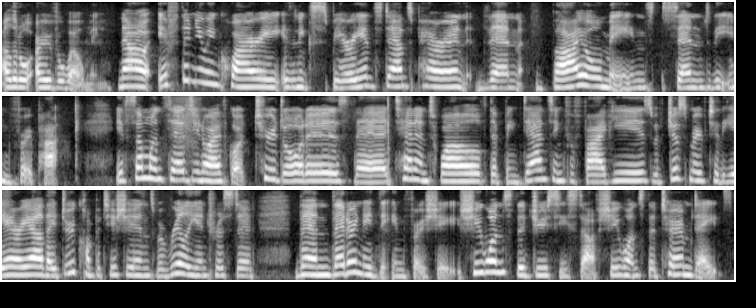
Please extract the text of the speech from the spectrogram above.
a little overwhelming. Now, if the new inquiry is an experienced dance parent, then by all means send the info pack. If someone says, you know, I've got two daughters, they're 10 and 12, they've been dancing for five years, we've just moved to the area, they do competitions, we're really interested, then they don't need the info sheet. She wants the juicy stuff. She wants the term dates,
